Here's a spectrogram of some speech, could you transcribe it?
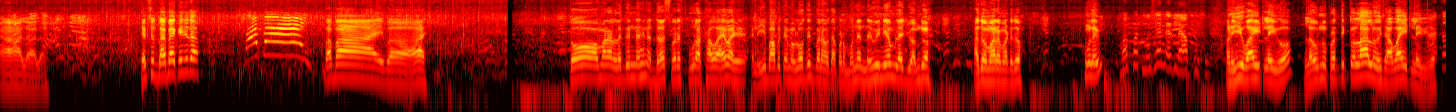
હા, હાલો હાલો. એકસો બાય બાય કહી દેતો? બાય બાય તો અમારા લગ્નના છે ને દસ વર્ષ પૂરા થવા આવ્યા છે, અને એ બાબતે અમે વ્લોગ નથી બનાવતા, પણ મને નવી નિયમ લાગ્યું. આમ જો. આ જો મારા માટે જો. હું લાવી? મફતનું છે ને એટલે આપું છું. અને એ વ્હાઈટ લાવી હો. લવનું પ્રતિક તો લાલ હોય છે આ વ્હાઈટ લાવી તો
